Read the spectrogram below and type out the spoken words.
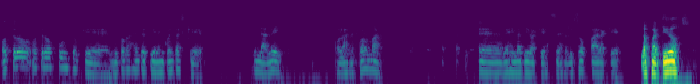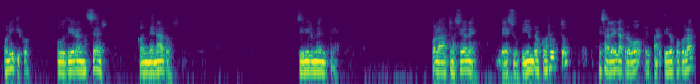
Otro, otro punto que muy poca gente tiene en cuenta es que la ley o la reforma eh, legislativa que se realizó para que los partidos políticos pudieran ser condenados civilmente por las actuaciones de sus miembros corruptos, esa ley la aprobó el Partido Popular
